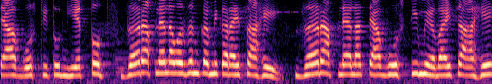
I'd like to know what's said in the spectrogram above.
त्या गोष्टीतून येतोच. जर आपल्याला वजन कमी करायचं आहे जर आपल्याला त्या गोष्टी मिळवायच्या आहे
